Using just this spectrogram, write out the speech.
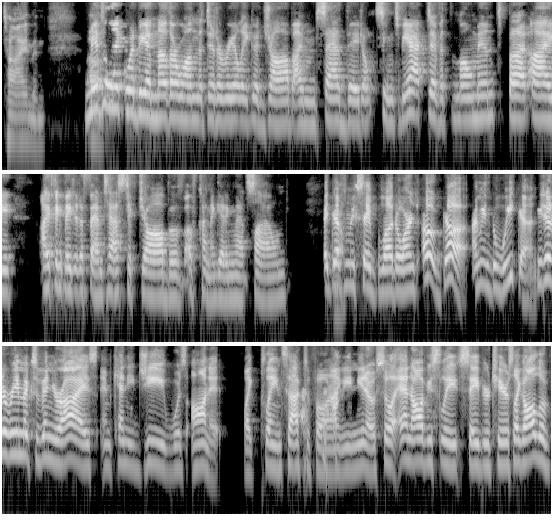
time and. Uh, Midlake would be another one that did a really good job. I'm sad they don't seem to be active at the moment, but I I think they did a fantastic job of, of kind of getting that sound. I definitely yeah. say Blood Orange. Oh, duh. I mean, The Weeknd. He did a remix of In Your Eyes, and Kenny G was on it, like playing saxophone. I mean, you know, so and obviously Save Your Tears, like all of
